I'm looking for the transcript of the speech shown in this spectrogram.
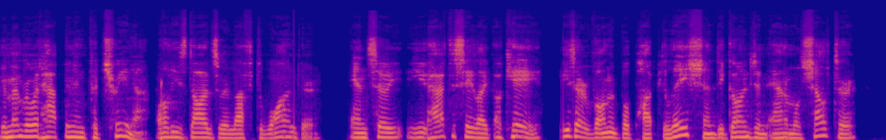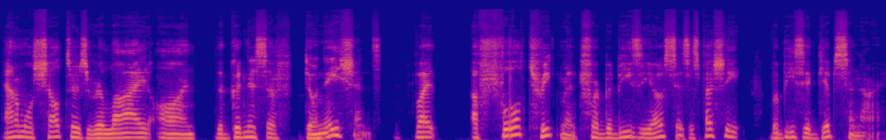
remember what happened in Katrina. All these dogs were left to wander. And so you have to say like, okay, these are vulnerable population. They go into an animal shelter. Animal shelters rely on the goodness of donations, but a full treatment for babesiosis, especially Babesia gibsoni,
